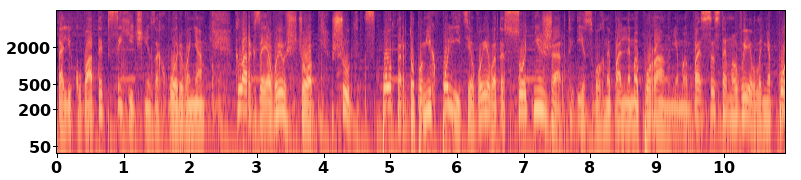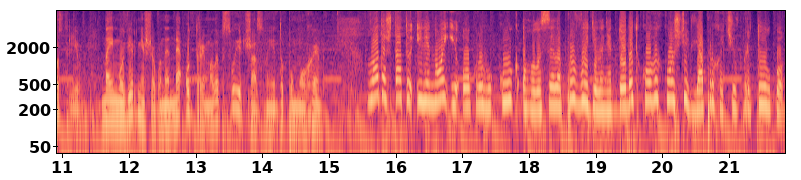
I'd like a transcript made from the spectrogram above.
та лікувати психічні захворювання. Кларк заявив, що шут спотер допоміг поліції виявити сотні жертв із вогнепальними пораненнями без системи виявлення пострілів. Найімовірніше, вони не отримали б своєчасної допомоги. Влада штату Іліной і округу Кук оголосила про виділення додаткових коштів для прохачів притулку.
